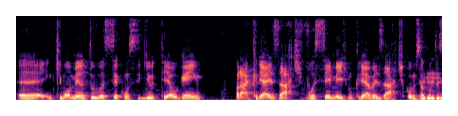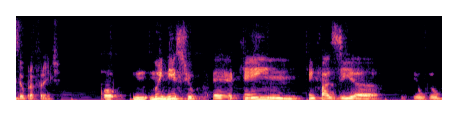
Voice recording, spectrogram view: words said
É, em que momento você conseguiu ter alguém para criar as artes? Você mesmo criava as artes? Como isso uhum. aconteceu para frente? No início, é, quem, quem fazia. Eu, eu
